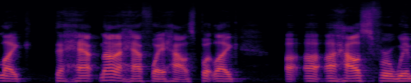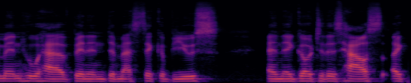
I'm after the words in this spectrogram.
like the half not a halfway house but like a, a house for women who have been in domestic abuse and they go to this house like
